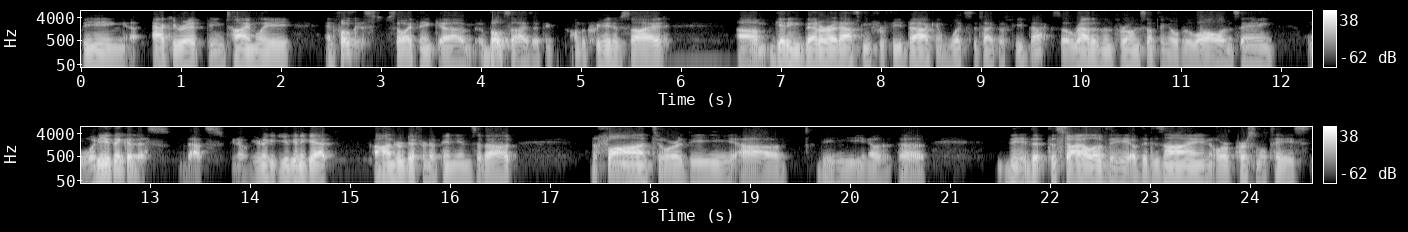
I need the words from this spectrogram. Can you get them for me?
being accurate, being timely, and focused. So I think uh, both sides. I think on the creative side, um, getting better at asking for feedback and what's the type of feedback. So rather than throwing something over the wall and saying, "What do you think of this?" That's you know you're you're going to get a hundred different opinions about the font or the uh, the you know the, the the style of the of the design or personal taste.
